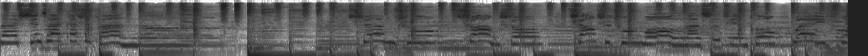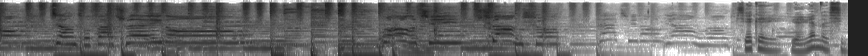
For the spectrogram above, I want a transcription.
待，现在开始攀登。伸出双手，尝试触摸蓝色天空，微风将头发吹动。握紧双手。写给圆圆的信，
